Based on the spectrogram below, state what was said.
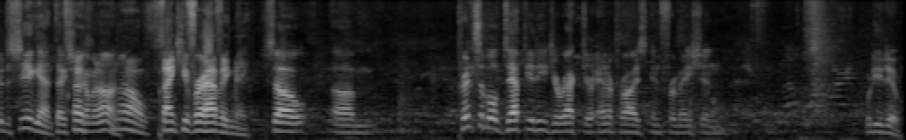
Good to see you again, thanks for coming on. No, thank you for having me. So, um, Principal Deputy Director, Enterprise Information. What do you do?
